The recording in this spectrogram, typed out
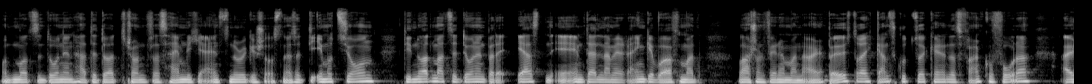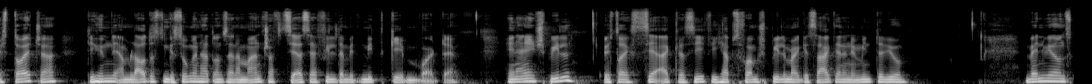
und Mazedonien hatte dort schon das heimliche 1-0 geschossen. Also die Emotion, die Nordmazedonien bei der ersten EM-Teilnahme reingeworfen hat, war schon phänomenal. Bei Österreich ganz gut zu erkennen, dass Franco Foda als Deutscher die Hymne am lautesten gesungen hat und seiner Mannschaft sehr, sehr viel damit mitgeben wollte. Hinein ins Spiel, Österreich sehr aggressiv, ich habe es vor dem Spiel mal gesagt in einem Interview. Wenn wir uns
